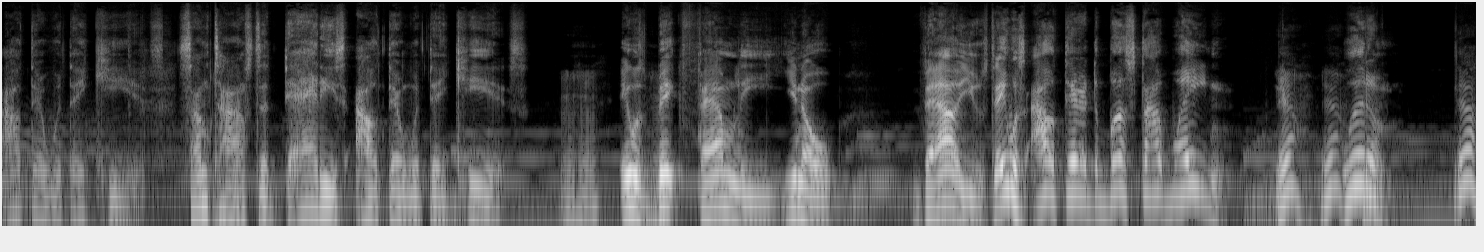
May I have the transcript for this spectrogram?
out there with their kids. Sometimes the daddies out there with their kids. Mhm. It was Mhm. big family, you know, values. They was out there at the bus stop waiting yeah, yeah, with yeah. them. Yeah.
